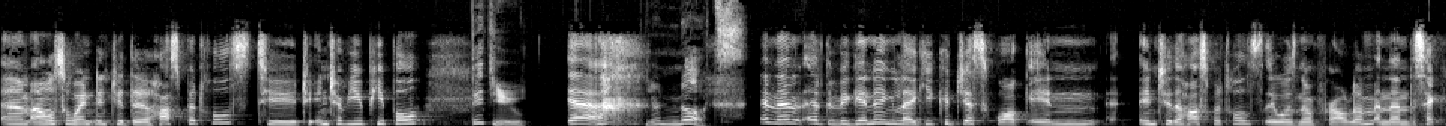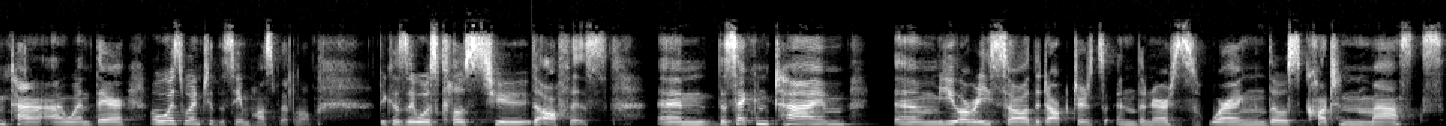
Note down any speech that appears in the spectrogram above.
um, I also went into the hospitals to, to interview people. Did you? Yeah. You're nuts. And then at the beginning, like you could just walk in into the hospitals, it was no problem. And then the second time I went there, I always went to the same hospital because it was close to the office. And the second time, um, you already saw the doctors and the nurse wearing those cotton masks.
